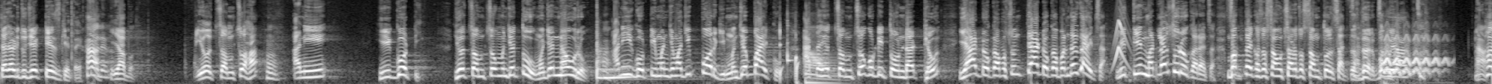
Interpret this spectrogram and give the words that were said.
त्यासाठी तुझी एक टेस्ट घेते हा चालेल. या बघ. यो चमचो हा. आणि ही गोटी. ह्यो चमचो म्हणजे तू म्हणजे नवरो. आणि ही गोटी म्हणजे माझी पोरगी म्हणजे बायको. आता हे चमचो गोटी तोंडात ठेवून ह्या टोकापासून त्या टोकापर्यंत जायचा. मी तीन म्हटल्यावर सुरू करायचा. बघताय कसं संसाराचा समतोल साधतं धर बघूया. हा. हा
